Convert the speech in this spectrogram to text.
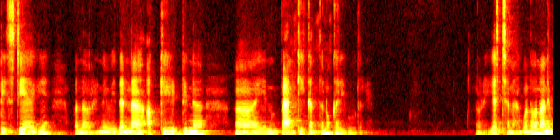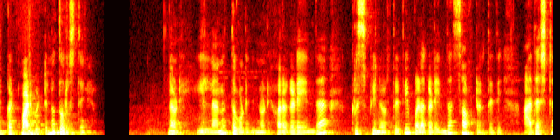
ಟೇಸ್ಟಿಯಾಗಿ ಬಂದವ್ರಿ. ನೀವು ಇದನ್ನು ಅಕ್ಕಿ ಹಿಟ್ಟಿನ ಏನು ಪ್ಯಾನ್ ಕೇಕ್ ಅಂತಲೂ ಕರಿಬೋದು. ನೋಡಿ ಎಷ್ಟು ಚೆನ್ನಾಗಿ ಬಂದವು. ನಾನು ನಿಮ್ಗೆ ಕಟ್ ಮಾಡಿಬಿಟ್ಟು ತೋರಿಸ್ತೀನಿ. ನೋಡಿ, ಇಲ್ಲಿ ನಾನು ತೊಗೊಂಡಿದ್ದೀನಿ. ನೋಡಿ, ಹೊರಗಡೆಯಿಂದ ಕ್ರಿಸ್ಪಿನೂ ಇರ್ತೈತಿ, ಒಳಗಡೆಯಿಂದ ಸಾಫ್ಟ್ ಇರ್ತೈತಿ. ಆದಷ್ಟು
